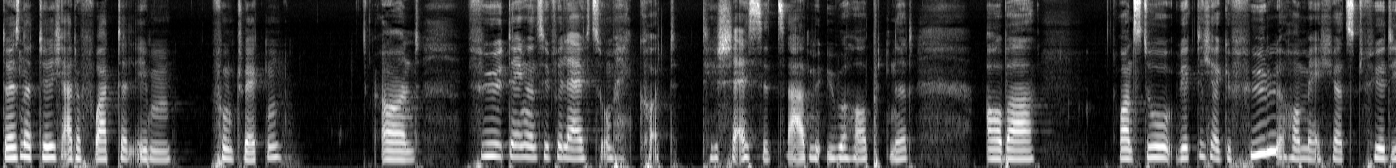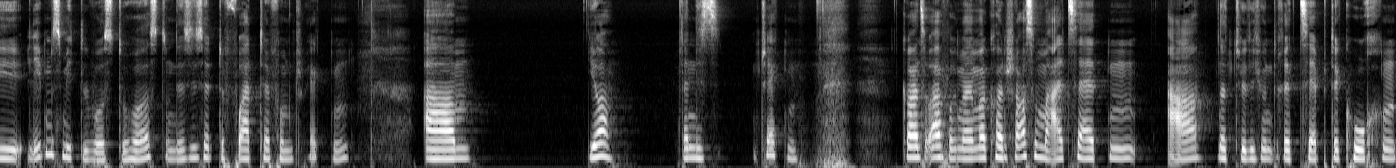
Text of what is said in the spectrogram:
da ist natürlich auch der Vorteil eben vom Tracken. Und viele denken sie vielleicht so, oh mein Gott, die Scheiße haben überhaupt nicht. Aber wenn du wirklich ein Gefühl haben möchtest für die Lebensmittel, was du hast, und das ist halt der Vorteil vom Tracken, ähm, ja, dann ist Tracken. Ganz einfach. Ich meine, man kann schon so Mahlzeiten auch natürlich und Rezepte kochen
